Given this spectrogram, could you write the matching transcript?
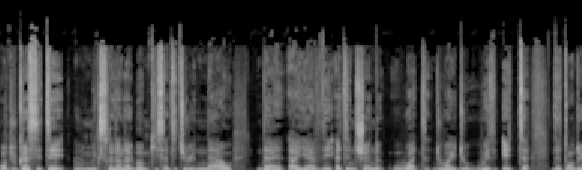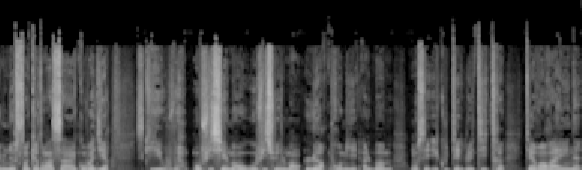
En tout cas, c'était l'extrait d'un album qui s'intitule Now That I Have the Attention, What Do I Do With It? Datant de 1985, on va dire ce qui est officiellement ou officiellement leur premier album. On s'est écouté le titre Terror Rain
